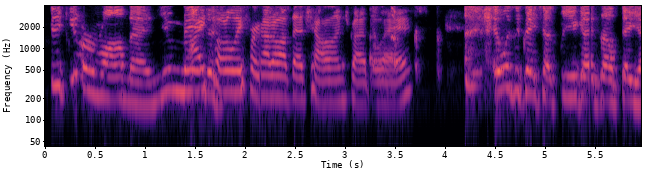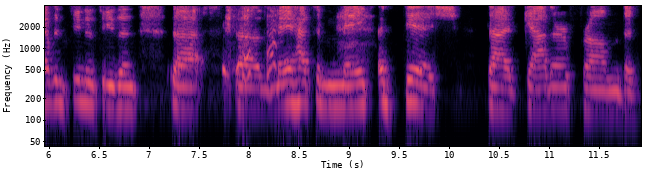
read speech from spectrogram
Speaking of ramen, you made i totally forgot about that challenge by the way it was a great challenge for you guys out there. You haven't seen the season that uh, Mei had to make a dish that is gathered from the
